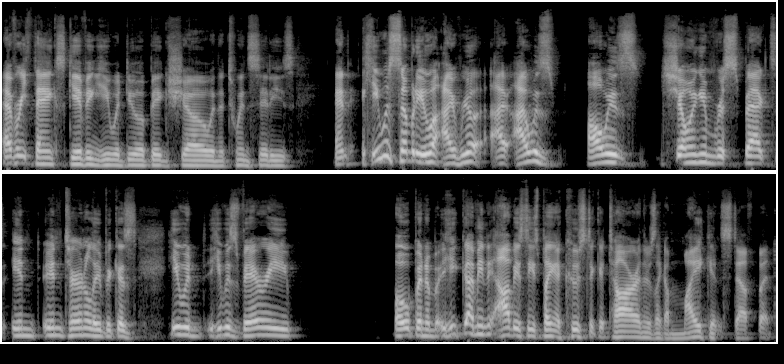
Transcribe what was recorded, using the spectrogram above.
every Thanksgiving. He would do a big show in the Twin Cities, and he was somebody who I real I, I was always showing him respect in internally because he would he was very open about he I mean obviously he's playing acoustic guitar and there's like a mic and stuff but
